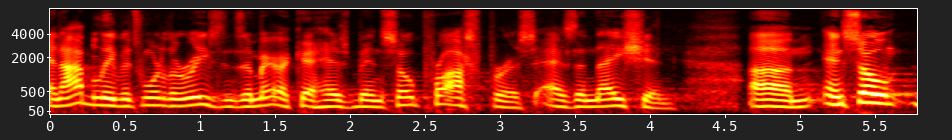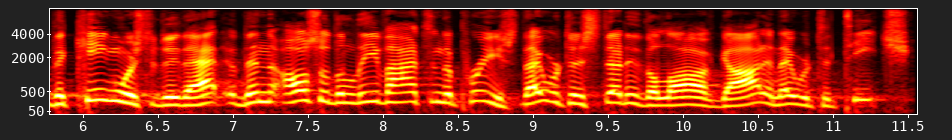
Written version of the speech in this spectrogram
And I believe it's one of the reasons America has been so prosperous as a nation. Um, and so the king was to do that. Then also the Levites and the priests, they were to study the law of God and they were to teach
